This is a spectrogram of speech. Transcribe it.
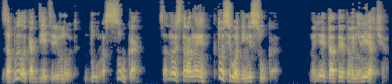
Забыла, как дети ревнуют. Дура, сука. С одной стороны, кто сегодня не сука? Но ей-то от этого не легче.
